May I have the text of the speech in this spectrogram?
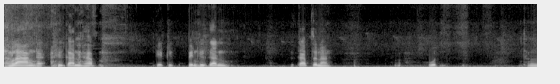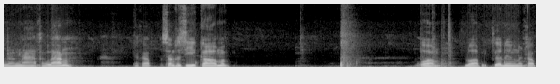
ข้างล่างก็คือกันครับ เป็นคือเป็นคือกัน คือกับตัวนั้น พุดทั้งหลังหนาข้างหลังนะครับสังกะสีกาวมาอ้อมรอบอีกเทื่อหนึงนะครับ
